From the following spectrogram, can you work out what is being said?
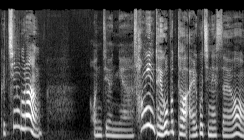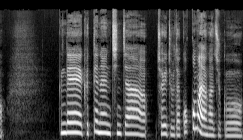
그 친구랑 언제였냐. 성인 되고부터 알고 지냈어요. 근데 그때는 진짜 저희 둘 다 꼬꼬마여가지고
